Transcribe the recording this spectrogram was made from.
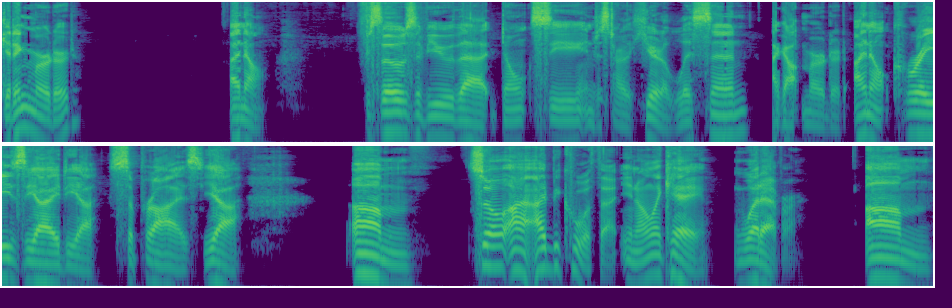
getting murdered. I know. For those of you that don't see and just are here to listen, I got murdered. I know, crazy idea. Surprise, yeah. Um, so I, I'd be cool with that, you know, like, hey, whatever. Um,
